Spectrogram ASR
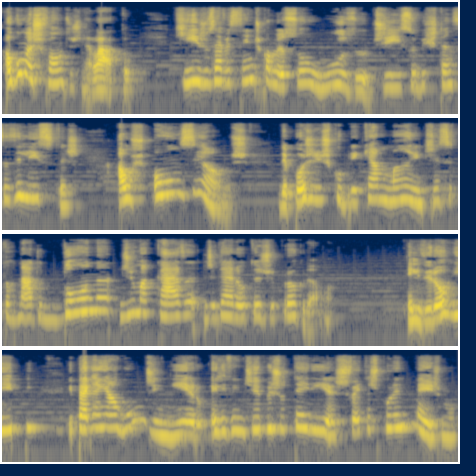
Algumas fontes relatam que José Vicente começou o uso de substâncias ilícitas aos 11 anos, depois de descobrir que a mãe tinha se tornado dona de uma casa de garotas de programa. Ele virou hippie e, para ganhar algum dinheiro, ele vendia bijuterias feitas por ele mesmo,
